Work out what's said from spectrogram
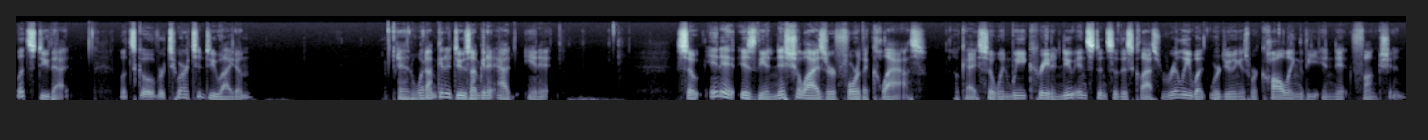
let's do that. Let's go over to our to do item and what I'm going to do is I'm going to add init. So init is the initializer for the class. Okay, so when we create a new instance of this class, really what we're doing is we're calling the init function.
